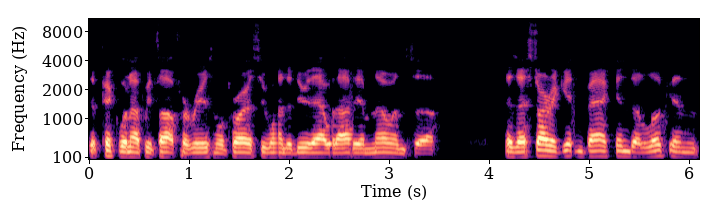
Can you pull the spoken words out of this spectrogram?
to pick one up we thought for a reasonable price, we wanted to do that without him knowing. So as I started getting back into looking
